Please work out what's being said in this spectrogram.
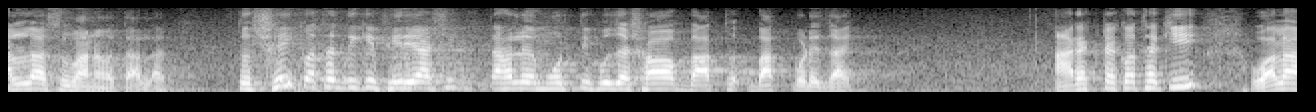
আল্লাহ সুবান তাল্লাহ তো সেই কথার দিকে ফিরে আসি, তাহলে মূর্তি পূজা সব বাদ বাদ পড়ে যায়। আর একটা কথা কি? ওয়ালা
